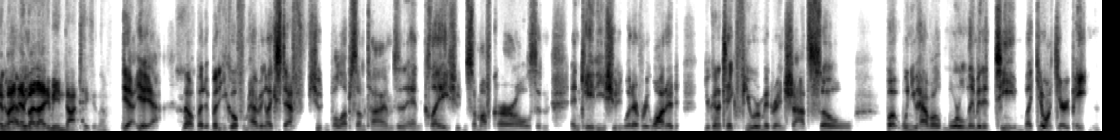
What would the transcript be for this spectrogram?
And know, by and by that you mean not taking them. yeah, yeah, yeah. No, but but you go from having like Steph shooting pull ups sometimes and, and Klay shooting some off curls and and KD shooting whatever he wanted, you're gonna take fewer mid range shots. So but when you have a more limited team, like you don't want Gary Payton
